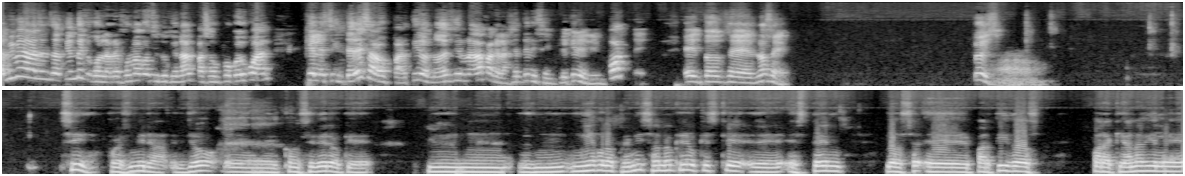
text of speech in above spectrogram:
A mí me da la sensación de que con la reforma constitucional pasa un poco igual, que les interesa a los partidos no decir nada para que la gente ni se implique ni le importe. Entonces, no sé, Sí, pues mira, yo eh, considero que mm, niego la premisa, no creo que es que eh, estén los eh, partidos para que a nadie le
